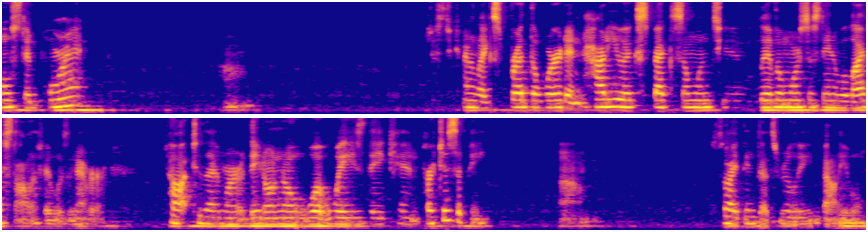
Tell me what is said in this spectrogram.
most important. Um, just to kind of like spread the word, and how do you expect someone to live a more sustainable lifestyle if it was never taught to them or they don't know what ways they can participate? Um, so I think that's really valuable.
